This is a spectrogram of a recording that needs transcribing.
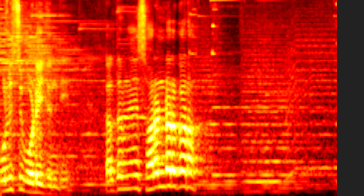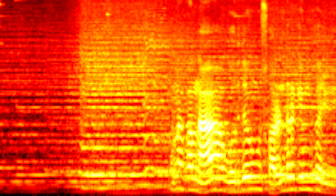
ପୋଲିସ ଗୋଡ଼େଇଛନ୍ତି। କହିଲେ ତୁମେ ଯାଇ ସରେଣ୍ଡର କର। କହିଲା ନା ଗୁରୁଦେବ ମୁଁ ସରେଣ୍ଡର କେମିତି କରିବି?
